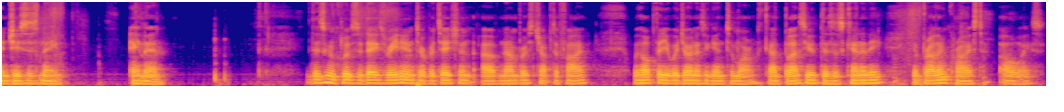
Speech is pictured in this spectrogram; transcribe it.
in Jesus' name. Amen. This concludes today's reading and interpretation of Numbers chapter 5. We hope that you will join us again tomorrow. God bless you. This is Kennedy, your brother in Christ, always.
